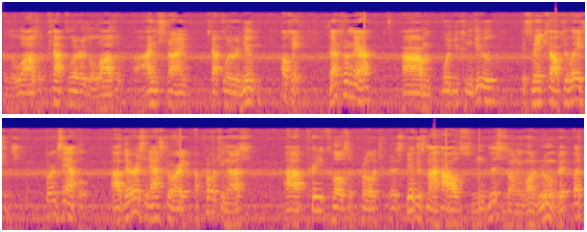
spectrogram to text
the laws of Kepler, the laws of Einstein, Kepler, and Newton. Okay, then from there, um, what you can do is make calculations. For example, uh, there is an asteroid approaching us, uh, pretty close approach, as big as my house, and this is only one room of it, but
